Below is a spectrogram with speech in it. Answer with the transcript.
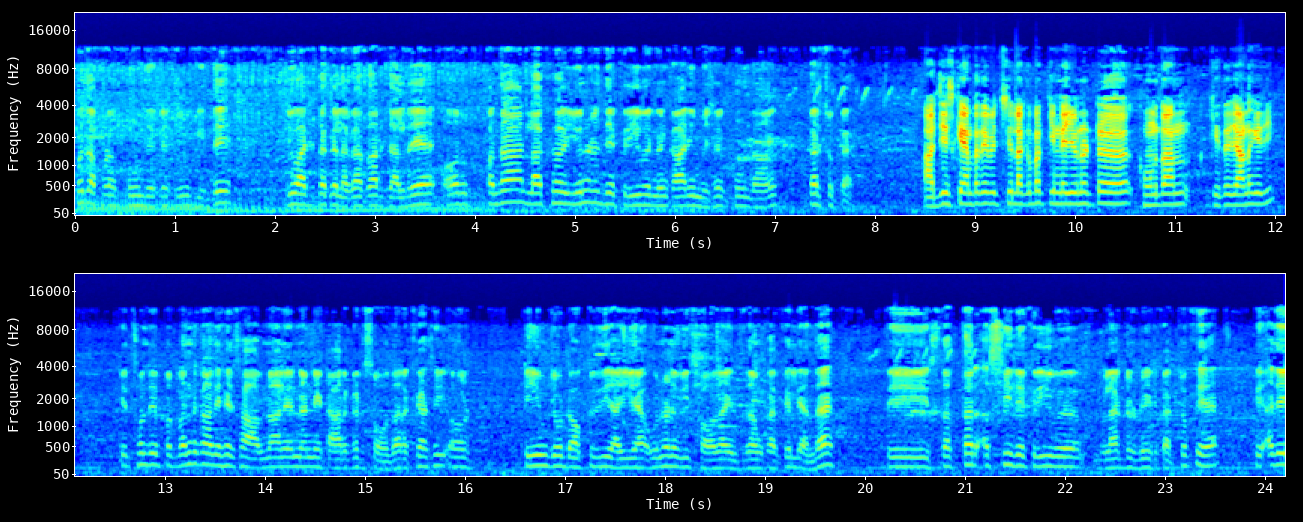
ਖੁਦ ਆਪਣਾ ਖੂਨ ਦੇ ਕੇ ਸ਼ੁਰੂ ਕੀਤੇ, ਜੋ ਅੱਜ ਤੱਕ ਲਗਾਤਾਰ ਚੱਲ ਰਿਹਾ ਹੈ ਔਰ 15 ਲੱਖ ਯੂਨਿਟ ਦੇ ਕਰੀਬ ਨਿਰੰਕਾਰੀ ਮਿਸ਼ਨ ਖੂਨਦਾਨ ਕਰ ਚੁੱਕਾ ਹੈ। ਅੱਜ ਇਸ ਕੈਂਪ ਦੇ ਵਿੱਚ ਲਗਭਗ ਕਿੰਨੇ ਯੂਨਿਟ ਖੂਨਦਾਨ ਕੀਤੇ ਜਾਣਗੇ ਜੀ? ਇੱਥੋਂ ਦੇ ਪ੍ਰਬੰਧਕਾਂ ਦੇ ਹਿਸਾਬ ਨਾਲ ਇਹਨਾਂ ਨੇ ਟਾਰਗੇਟ 100 ਦਾ ਰੱਖਿਆ ਸੀ ਔਰ ਟੀਮ ਜੋ ਡਾਕਟਰ ਦੀ ਆਈ ਹੈ, ਉਹਨਾਂ ਨੇ ਵੀ 100 ਦਾ ਇੰਤਜ਼ਾਮ ਕਰਕੇ ਲਿਆਂਦਾ ਹੈ ਤੇ 70 80 ਦੇ ਕਰੀਬ ਬਲੱਡ ਡੋਨੇਟ ਕਰ ਚੁੱਕੇ ਹੈ ਤੇ ਅਜੇ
